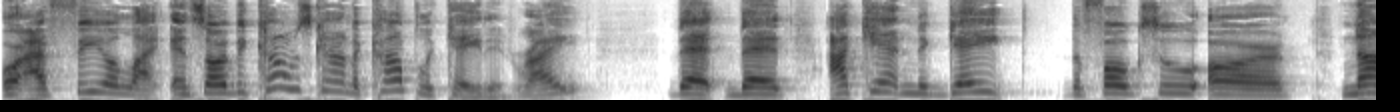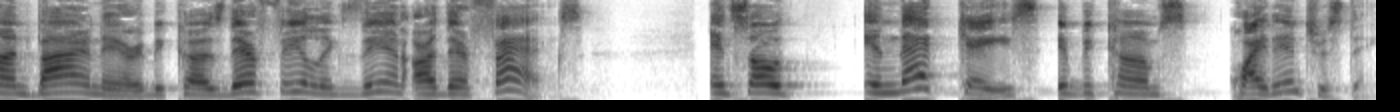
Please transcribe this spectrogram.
or I feel like, and so it becomes kind of complicated, right? That that I can't negate the folks who are non binary because their feelings then are their facts. And so in that case, it becomes quite interesting.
